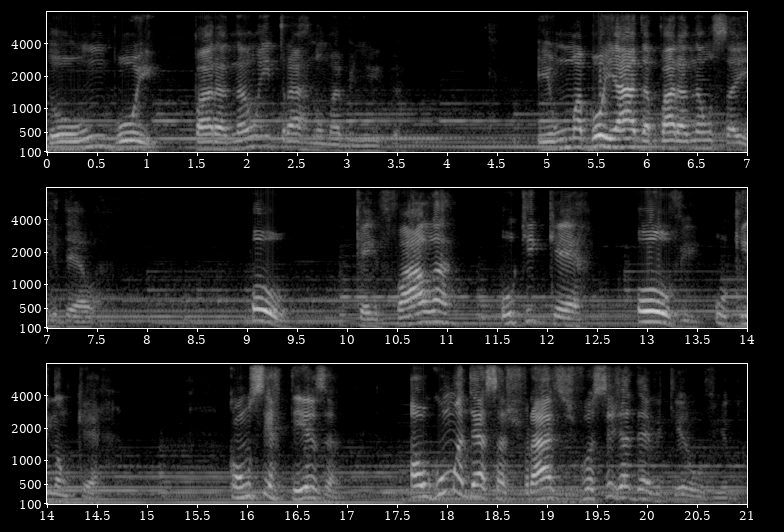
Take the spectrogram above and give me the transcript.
dou um boi para não entrar numa briga. E uma boiada para não sair dela. Ou quem fala o que quer ouve o que não quer. Com certeza, alguma dessas frases você já deve ter ouvido.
